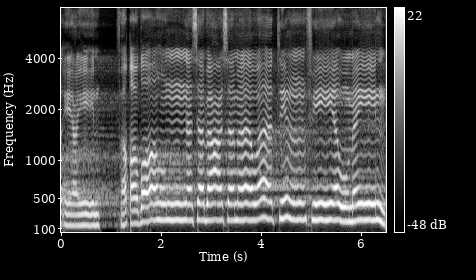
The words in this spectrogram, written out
طائعين فقضاهن سبع سماوات في يومين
